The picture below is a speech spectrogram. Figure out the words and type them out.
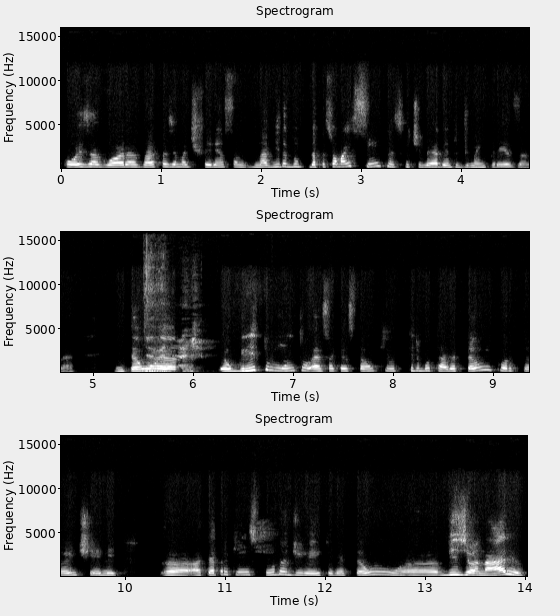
coisa agora vai fazer uma diferença na vida do, da pessoa mais simples que tiver dentro de uma empresa, né? Então é eu, eu, grito muito essa questão que o tributário é tão importante, ele uh, até para quem estuda direito ele é tão uh, visionário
